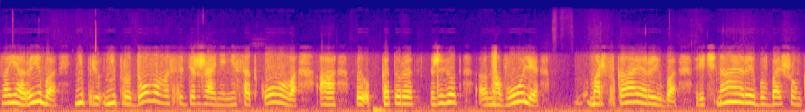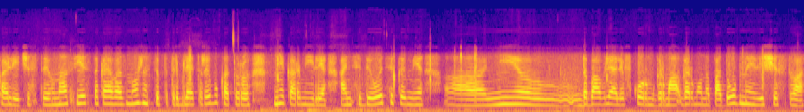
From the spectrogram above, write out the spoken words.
своя рыба, не, при... не прудового содержания, не садкового, а которая живет э, на воле, морская рыба, речная рыба в большом количестве. У нас есть такая возможность употреблять рыбу, которую не кормили антибиотиками, а, не добавляли в корм гормоноподобные вещества.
